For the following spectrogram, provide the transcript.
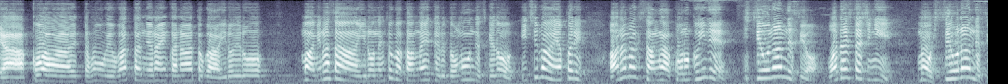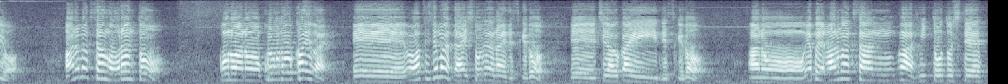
いやー、こは言った方がよかったんじゃないかなとか、いろいろ、まあ皆さんいろんな人が考えてると思うんですけど、一番やっぱり荒牧さんがこの国で必要なんですよ。私たちにもう必要なんですよ。荒牧さんがおらんとこのあの行動界隈、えー、私はまあ大人ではないですけど、えー、違う会ですけどあのー、やっぱり荒牧さんが筆頭として、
